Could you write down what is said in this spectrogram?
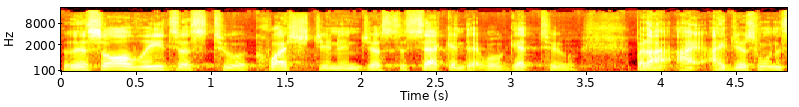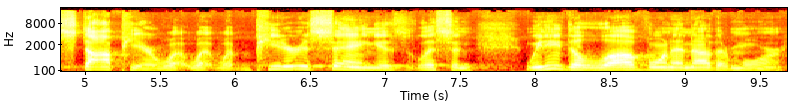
This all leads us to a question in just a second that we'll get to. But I, I, just want to stop here. What, what, what Peter is saying is listen, we need to love one another more.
